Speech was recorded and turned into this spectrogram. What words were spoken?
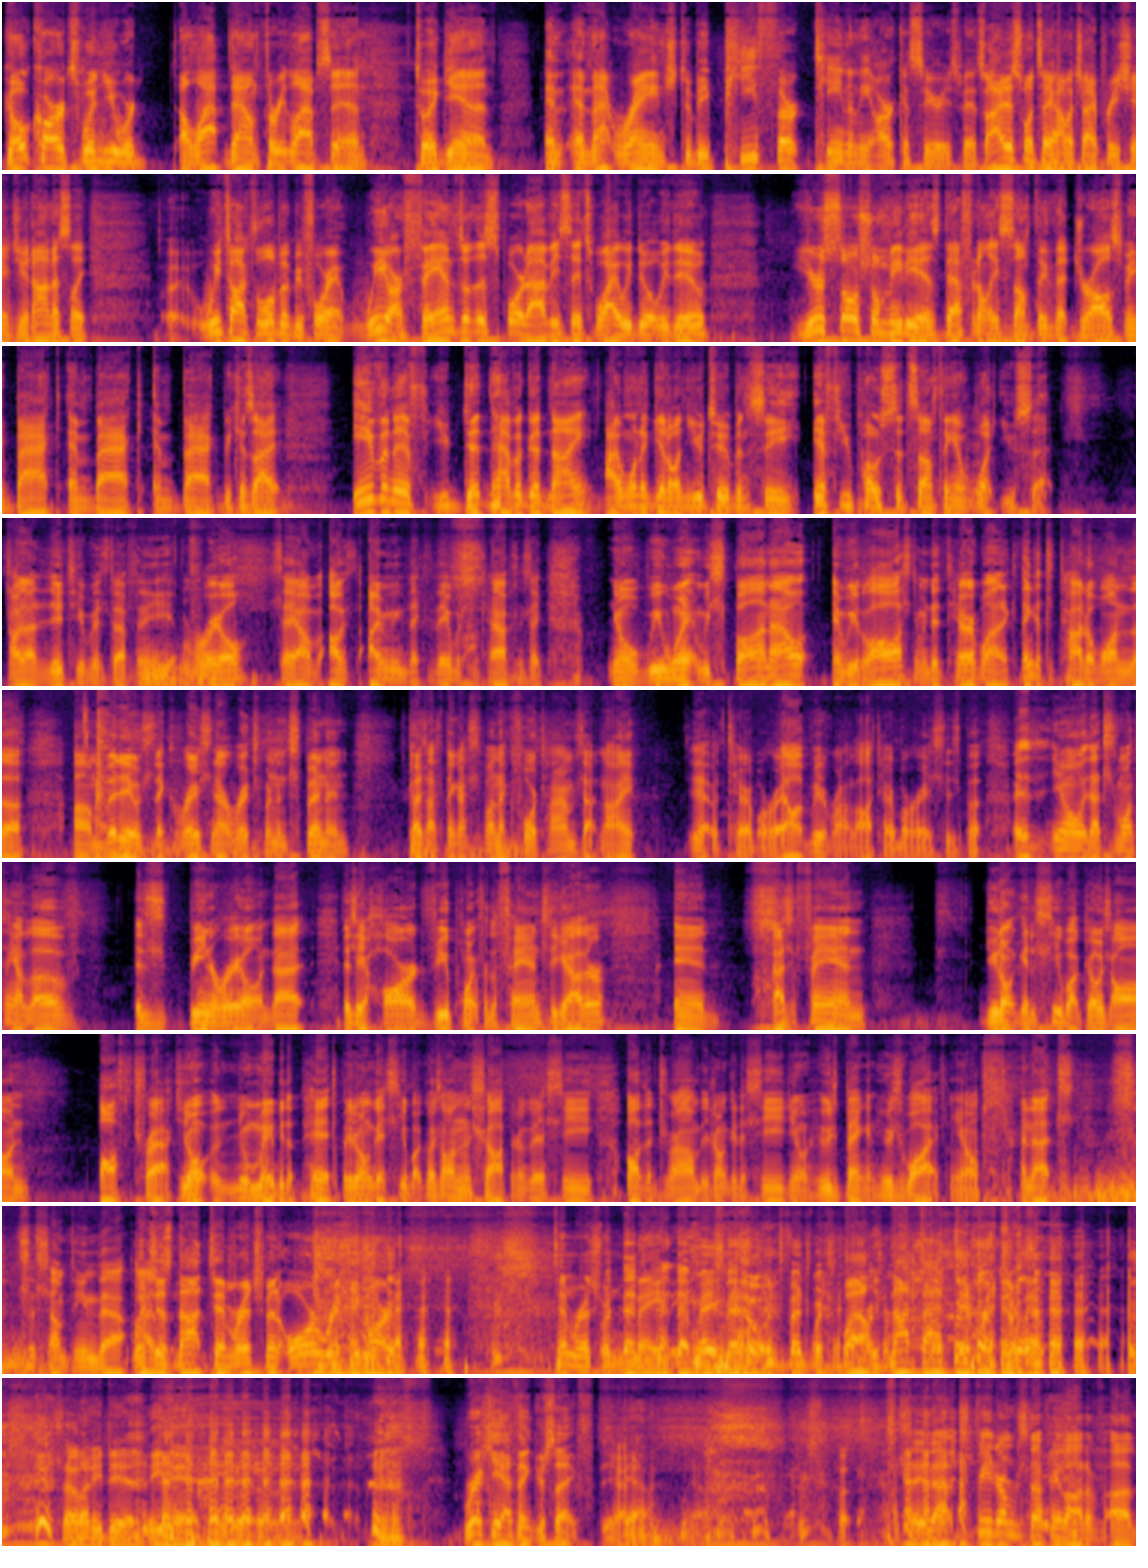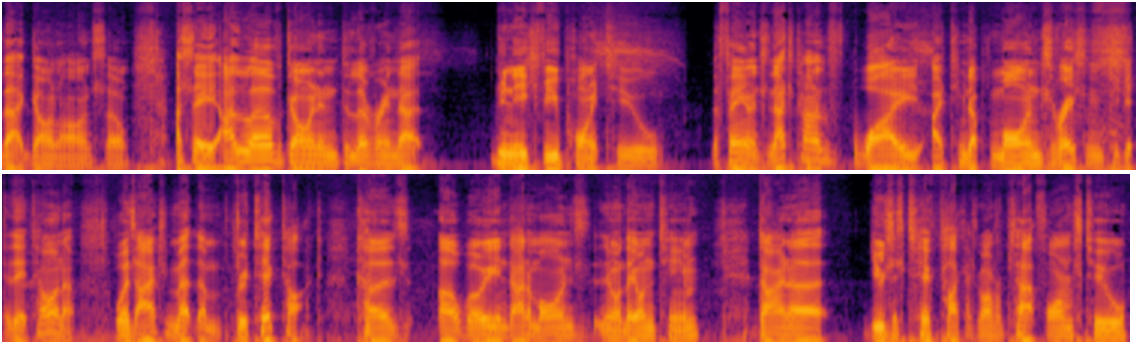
go karts when you were a lap down, three laps in, to again. And, and that range to be P13 in the ARCA series, man. So I just want to you how much I appreciate you. And honestly, uh, we talked a little bit beforehand. We are fans of this sport. Obviously, it's why we do what we do. Your social media is definitely something that draws me back and back and back because I, even if you didn't have a good night, I want to get on YouTube and see if you posted something and what you said. Oh, that YouTube is definitely real. Say, I'm, I was, I mean, like they with some captions like, you know, we went and we spun out and we lost and we did terrible. I think that's the title of one of the um, videos, is like racing at Richmond and spinning, because I think I spun like four times that night. Yeah, terrible. ra- uh, We run a lot of terrible races, but it, you know, that's one thing I love is being real, and that is a hard viewpoint for the fans to gather. And as a fan, you don't get to see what goes on off the track. You don't, you know, maybe the pitch, but you don't get to see what goes on in the shop. You don't get to see all the drama. You don't get to see, you know, who's banging whose wife. You know, and that's just something that Which I, is not Tim Richmond or Ricky Martin. Tim Richmond, that, maybe. That may, it depends which well, not that Tim Richmond. so, But he did. he did. He did. Ricky, I think you're safe. yeah. Yeah. yeah. But I say that Speedrome's definitely a lot of uh, that going on. So I say I love going and delivering that unique viewpoint to the fans, and that's kind of why I teamed up with Mullins Racing to get to Daytona. Was I actually met them through TikTok because uh, Willie and Dinah Mullins, you know, they own the team. Dinah uses TikTok as one of her platforms to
